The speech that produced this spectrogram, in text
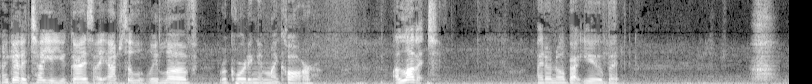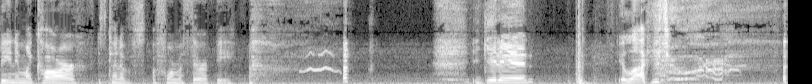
I gotta tell you, you guys, I absolutely love recording in my car. I love it. I don't know about you, but being in my car is kind of a form of therapy. you get in, you lock the door.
